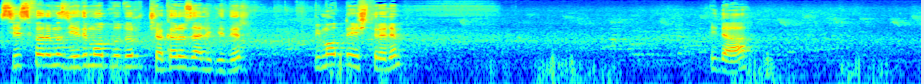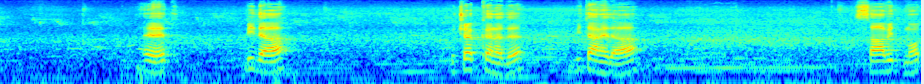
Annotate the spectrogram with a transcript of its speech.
Sis farımız 7 modludur. Çakar özelliklidir. Bir mod değiştirelim. Bir daha. Evet. Bir daha. Uçak kanadı. Bir tane daha. Sabit mod.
